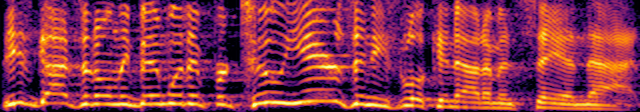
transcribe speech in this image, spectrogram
These guys had only been with him for two years, and he's looking at him and saying that.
